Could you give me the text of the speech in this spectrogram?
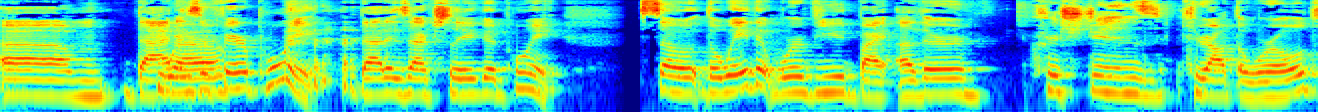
um, that is Wow. a fair point. That is actually a good point. So the way that we're viewed by other Christians throughout the world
